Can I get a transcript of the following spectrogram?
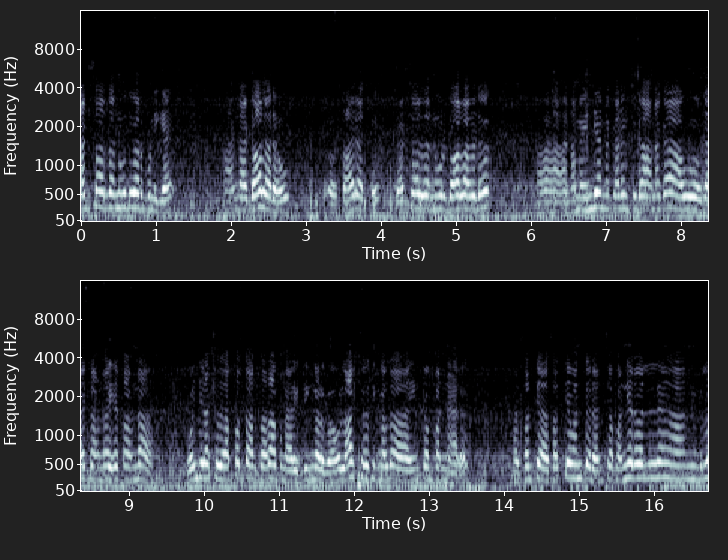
ಎರಡು ಸಾವಿರದ ನೂರು ಬರ್ಪುಂಡಿಗೆ ಅಂಡ ಡಾಲರ್ ಅವು ಸಾವಿರ ಹತ್ತು. ಎರಡು ಸಾವಿರದ ನೂರು ಡಾಲರ್ಡು ನಮ್ಮ ಇಂಡಿಯನ್ ಕರೆನ್ಸಿದ ಅನಗ ಅವು ದೈತಾಂಡ ಏತಾಂಡ ಒಂದು ಲಕ್ಷದ ಎಪ್ಪತ್ತಾರು ಸಾವಿರ ಆಪುನಾರು ತಿಂಗಳಿಗೆ. ಅವು ಲಾಸ್ಟ್ ತಿಂಗಳದ ಇನ್ಕಮ್ ಪಣ್ಣಾರು ಸತ್ಯ ಸತ್ಯ, ಸತ್ಯವಂತರು ಅಂಚ ಪನ್ನೀರವಲ್ಲ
